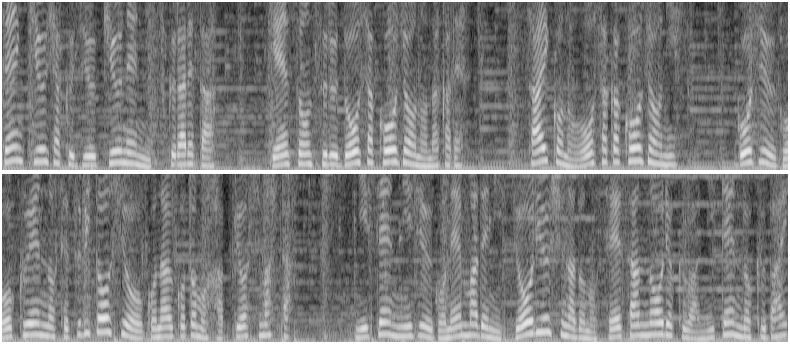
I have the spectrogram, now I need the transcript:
1919年に作られた現存する同社工場の中で最古の大阪工場に55億円の設備投資を行うことも発表しました。2025年までに蒸留酒などの生産能力は2.6倍。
